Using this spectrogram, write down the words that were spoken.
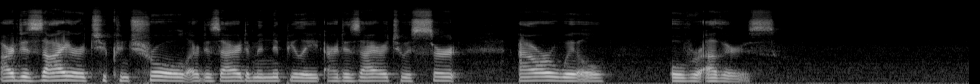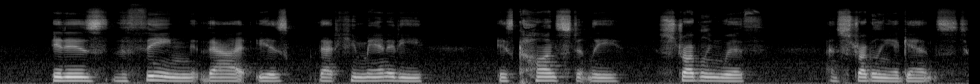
Our desire to control, our desire to manipulate, our desire to assert our will over others. It is the thing that is that humanity is constantly struggling with and struggling against.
